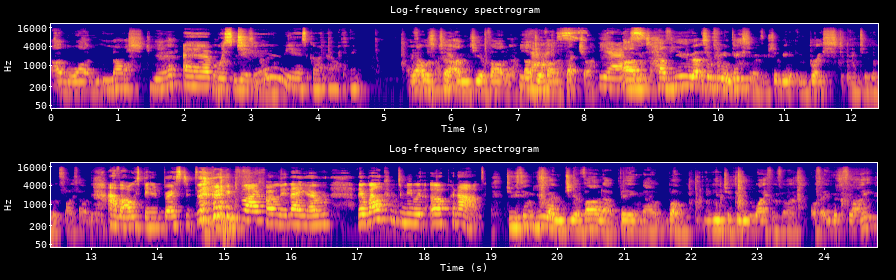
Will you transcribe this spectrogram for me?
um, one last year. Or was two years years ago. ago. now, I think. And that was to um, Giovanna, uh, Yes. Giovanna Fletcher. Yes. Um, so have you, uh, since being engaged to her, have you sort of been embraced into the McFly family? I've always been embraced into the McFly family. They um, they welcomed me with open arms. Do you think you and Giovanna, being now, well, you to be the wife of a, of a McFly,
